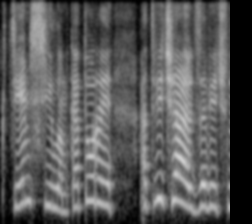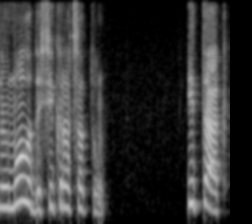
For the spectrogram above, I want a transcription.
к тем силам, которые отвечают за вечную молодость и красоту. Итак,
